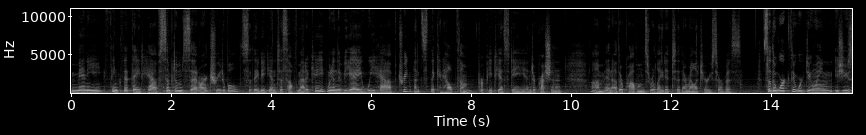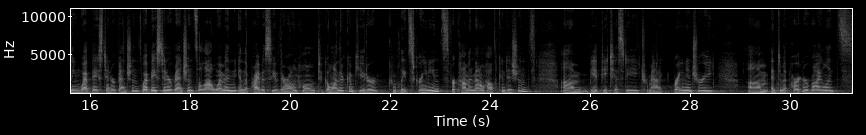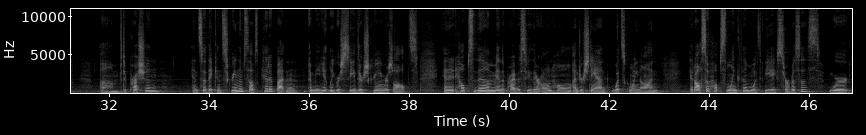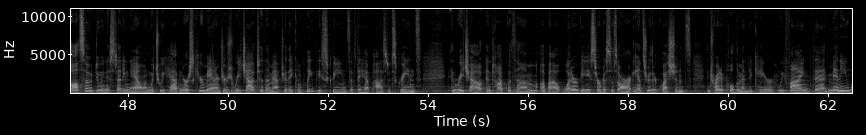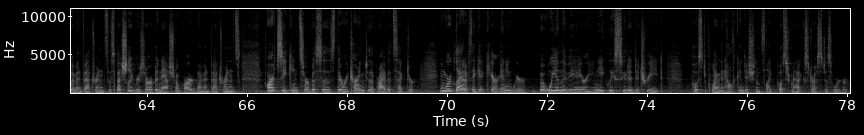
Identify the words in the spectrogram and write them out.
Many think that they have symptoms that aren't treatable, so they begin to self medicate. When in the VA, we have treatments that can help them for PTSD and depression um, and other problems related to their military service. So, the work that we're doing is using web based interventions. Web based interventions allow women in the privacy of their own home to go on their computer, complete screenings for common mental health conditions, um, be it PTSD, traumatic brain injury um, intimate partner violence, um, depression, and so they can screen themselves, hit a button, immediately receive their screening results, and it helps them in the privacy of their own home understand what's going on. It also helps link them with VA services. We're also doing a study now in which we have nurse care managers reach out to them after they complete these screens if they have positive screens and reach out and talk with them about what our VA services are, answer their questions, and try to pull them into care. We find that many women veterans, especially Reserve and National Guard women veterans, aren't seeking services, they're returning to the private sector. And we're glad if they get care anywhere, but we in the VA are uniquely suited to treat post deployment health conditions like post traumatic stress disorder.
